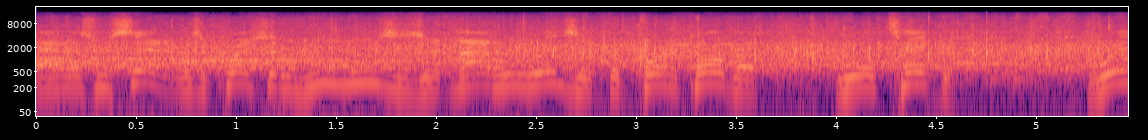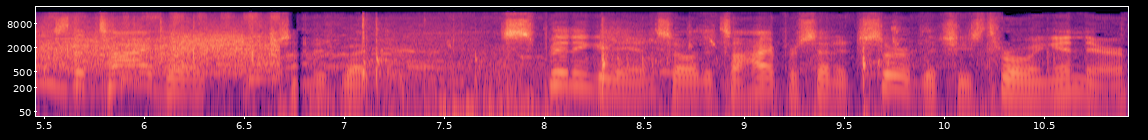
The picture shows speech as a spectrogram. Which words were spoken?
And as we said, it was a question of who loses it, not who wins it. But Kournikova will take it. Wins the tiebreak. But spinning it in, so it's a high percentage serve that she's throwing in there.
